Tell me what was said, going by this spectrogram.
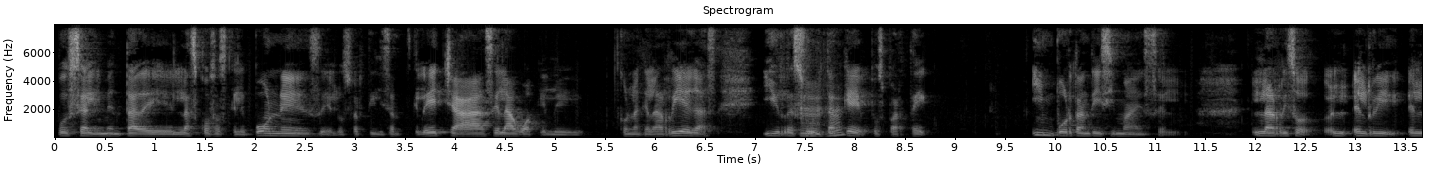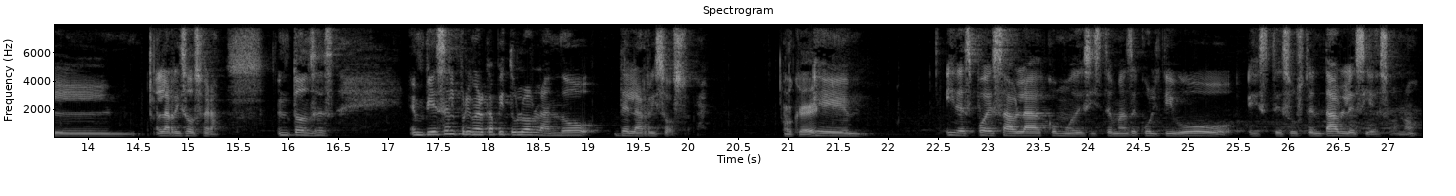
pues se alimenta de las cosas que le pones, de los fertilizantes que le echas, el agua que le, con la que la riegas. Y resulta que pues parte importantísima es el, la, el, la rizósfera. Entonces, empieza el primer capítulo hablando de la rizósfera. Ok. Eh, y después habla como de sistemas de cultivo este, sustentables y eso, ¿no?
